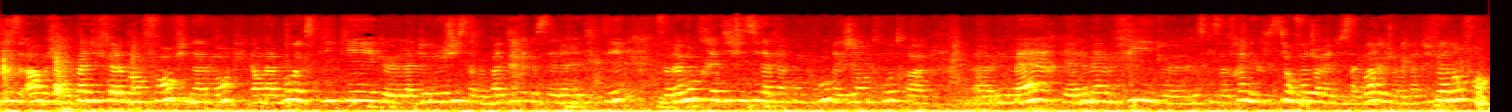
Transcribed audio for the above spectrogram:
disent Ah, mais j'aurais pas dû faire d'enfant finalement. Et on a beau expliquer que la biologie, ça ne veut pas dire que c'est l'hérédité, c'est vraiment très difficile à faire comprendre. Et j'ai entre autres. Euh, une mère qui est elle-même fille de, schizophrène et qui se dit en fait j'aurais dû savoir et j'aurais pas dû faire d'enfant.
